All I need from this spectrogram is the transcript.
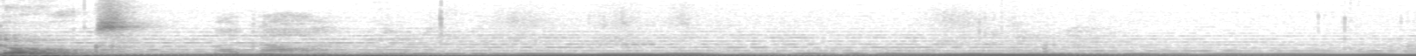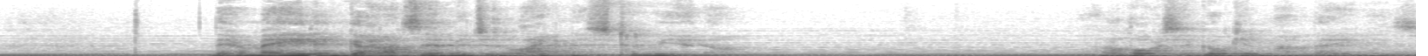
dogs. They're made in God's image and likeness too, you know. And the Lord said, Go get my babies.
